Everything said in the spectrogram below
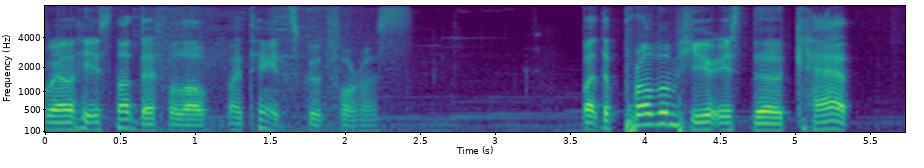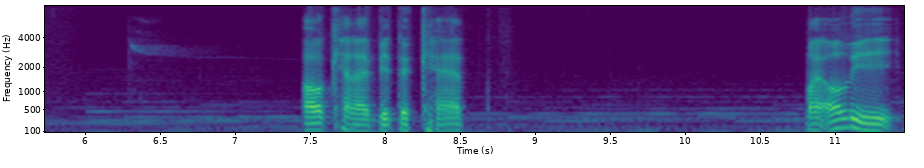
Well, he is not developed. I think it's good for us. But the problem here is the cat. How can I beat the cat? My only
